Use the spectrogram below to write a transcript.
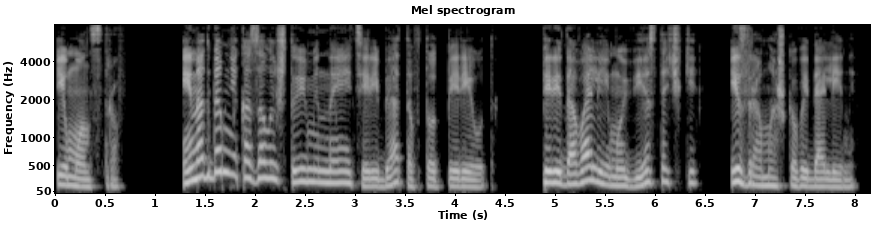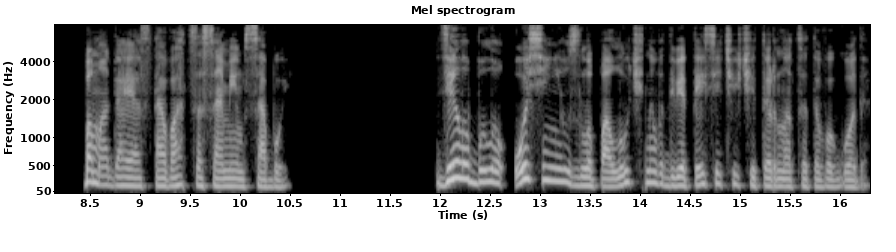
и монстров. Иногда мне казалось, что именно эти ребята в тот период передавали ему весточки из Ромашковой долины, помогая оставаться самим собой. Дело было осенью злополучного 2014 года.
